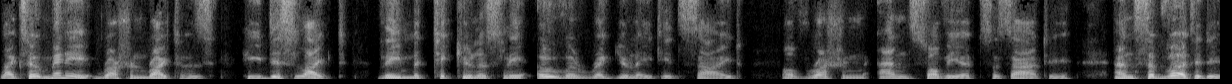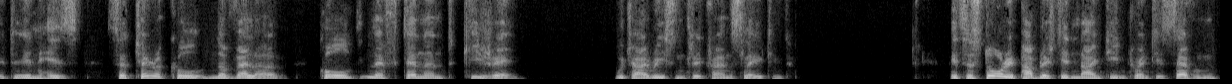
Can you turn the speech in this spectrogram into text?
Like so many Russian writers, he disliked the meticulously over-regulated side of Russian and Soviet society and subverted it in his satirical novella called Lieutenant Kizhe, which I recently translated. It's a story published in 1927,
